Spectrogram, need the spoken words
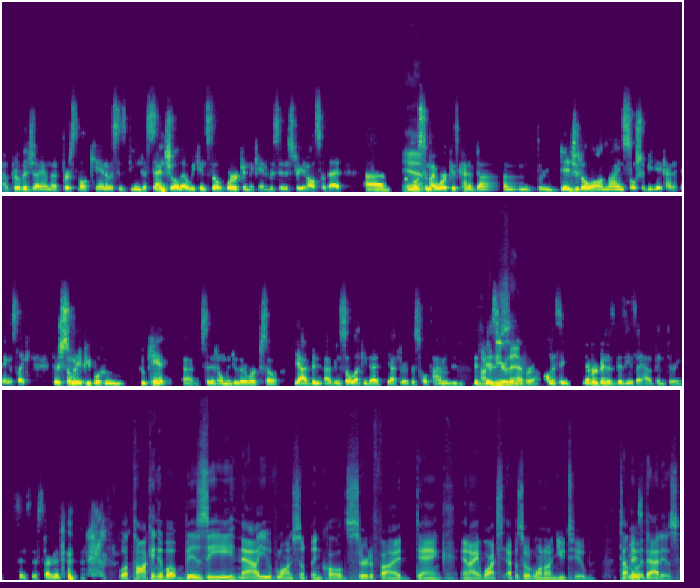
how privileged I am that, first of all, cannabis is deemed essential, that we can still work in the cannabis industry, and also that um, Yeah. most of my work is kind of done through digital, online, social media kind of things. Like, there's so many people who who can't um, sit at home and do their work. So, yeah, I've been I've been so lucky that yeah, throughout this whole time, I've been, busier than 100%. ever. Honestly, never been as busy as I have been during since this started. Well, talking about busy, now you've launched something called Certified Dank, and I watched episode one on YouTube. Tell me Nice. what that is.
